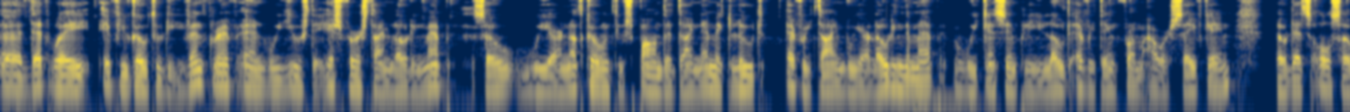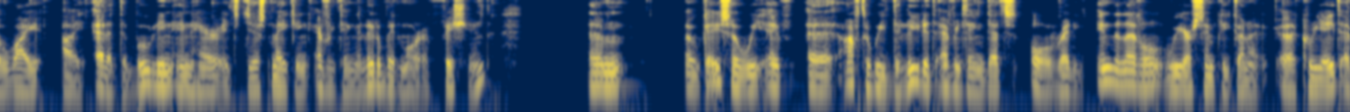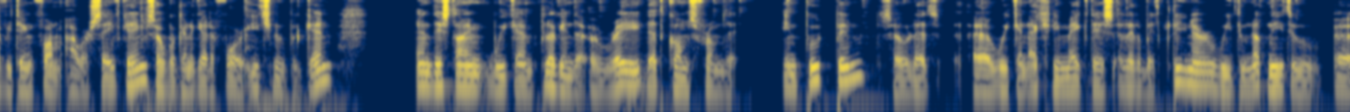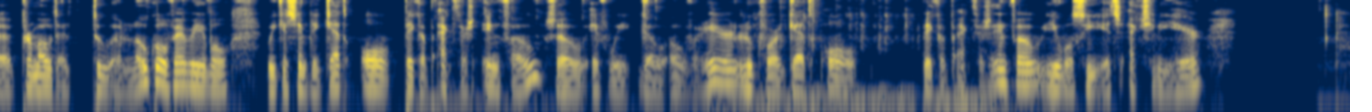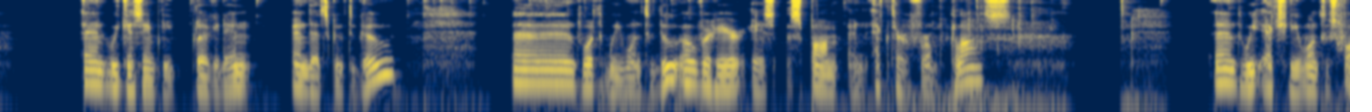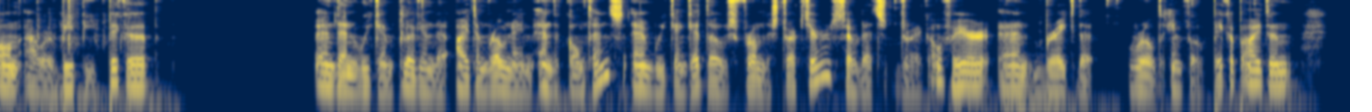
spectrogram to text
uh, that way, if you go to the event graph and we use the is first time loading map, so we are not going to spawn the dynamic loot every time we are loading the map. We can simply load everything from our save game. So that's also why I added the boolean in here. It's just making everything a little bit more efficient. Um, Okay, so we have, uh, after we deleted everything that's already in the level, we are simply gonna uh, create everything from our save game. So we're gonna get a for each loop again. And this time we can plug in the array that comes from the input pin so that uh, we can actually make this a little bit cleaner. We do not need to uh, promote it to a local variable. We can simply get all pickup actors info. So if we go over here, look for get all pickup actors info, you will see it's actually here. And we can simply plug it in and that's good to go. And what we want to do over here is spawn an actor from class and we actually want to spawn our BP pickup and then we can plug in the item row name and the contents and we can get those from the structure so let's drag over here and break the world info pickup item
